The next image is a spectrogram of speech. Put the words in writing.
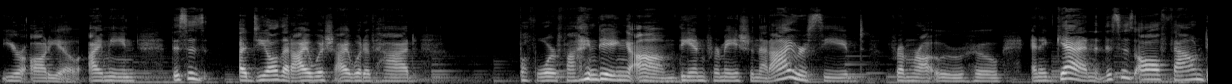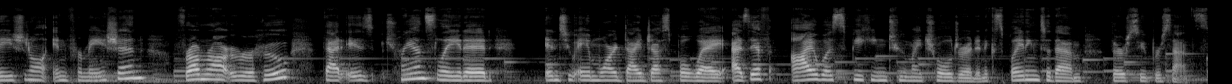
your audio. I mean, this is a deal that I wish I would have had before finding um, the information that I received from Ra Uru Hu. And again, this is all foundational information from Ra Uru Hu that is translated into a more digestible way as if I was speaking to my children and explaining to them their super sense.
